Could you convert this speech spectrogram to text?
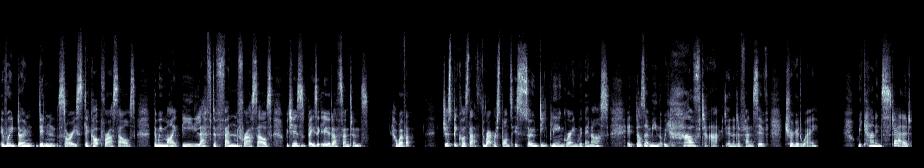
if we don't didn't, sorry, stick up for ourselves, then we might be left to fend for ourselves, which is basically a death sentence. However, just because that threat response is so deeply ingrained within us, it doesn't mean that we have to act in a defensive, triggered way. We can instead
